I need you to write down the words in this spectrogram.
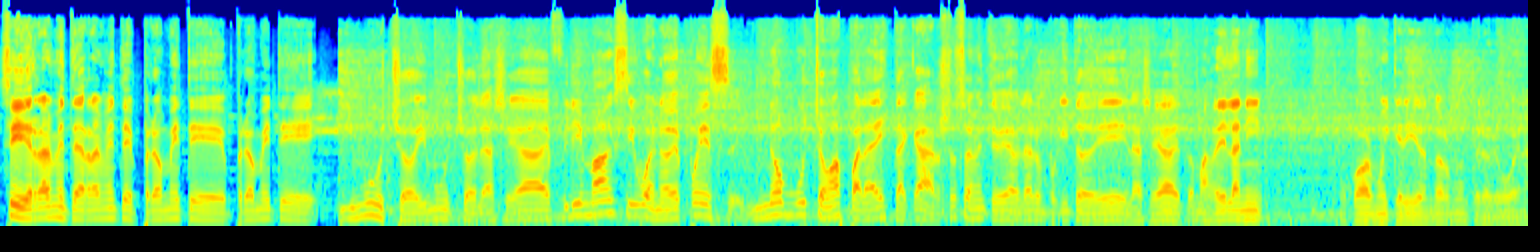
Sí, realmente, realmente promete, promete y mucho, y mucho la llegada de Philip Max. Y bueno, después no mucho más para destacar. Yo solamente voy a hablar un poquito de la llegada de Thomas Delany, un jugador muy querido en Dortmund, pero que bueno.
